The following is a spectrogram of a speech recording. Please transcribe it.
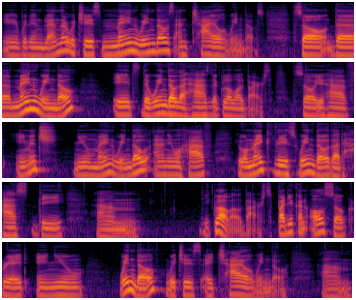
within Blender, which is main windows and child windows. So the main window, it's the window that has the global bars. So you have image, new main window, and it will have, it will make this window that has the, um, the global bars. But you can also create a new window, which is a child window. Um,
